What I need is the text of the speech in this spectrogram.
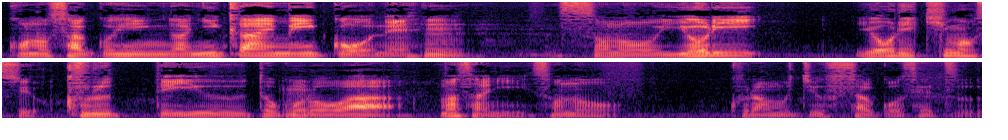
この作品が2回目以降ね、うん。その、よりより来ますよ。来るっていうところは、まさにその、倉持房子説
